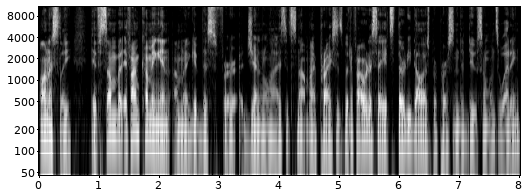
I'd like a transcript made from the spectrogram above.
honestly, if somebody if I'm coming in, I'm going to give this for a generalized, it's not my prices, but if I were to say it's $30 per person to do someone's wedding,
